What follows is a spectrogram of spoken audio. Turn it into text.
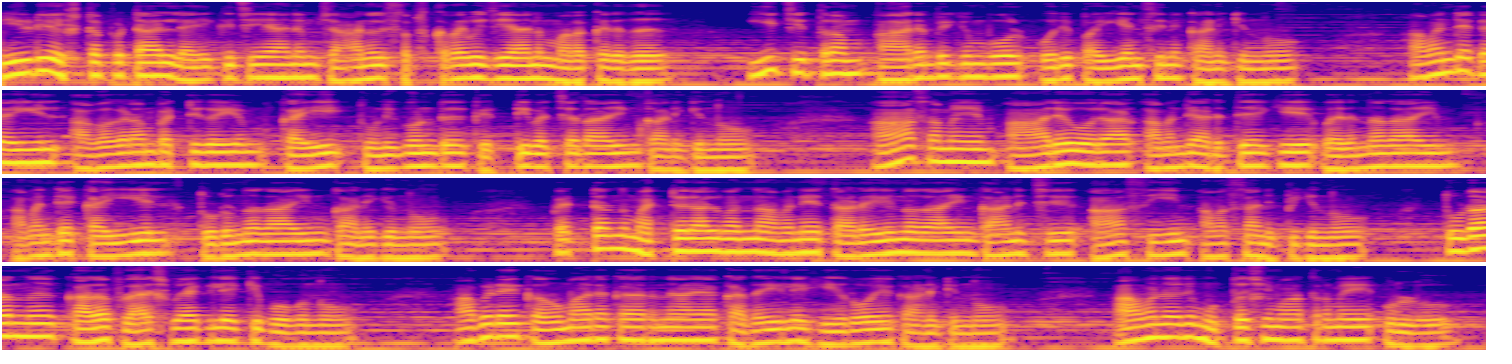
വീഡിയോ ഇഷ്ടപ്പെട്ടാൽ ലൈക്ക് ചെയ്യാനും ചാനൽ സബ്സ്ക്രൈബ് ചെയ്യാനും മറക്കരുത്. ഈ ചിത്രം ആരംഭിക്കുമ്പോൾ ഒരു പയ്യൻസിനെ കാണിക്കുന്നു. അവന്റെ കയ്യിൽ അപകടം പറ്റുകയും കൈ തുണി കൊണ്ട് കെട്ടിവെച്ചതായും കാണിക്കുന്നു. ആ സമയം ആരോ ഒരാൾ അവന്റെ അടുത്തേക്ക് വരുന്നതായും അവന്റെ കയ്യിൽ തൊടുന്നതായും കാണിക്കുന്നു. പെട്ടെന്ന് മറ്റൊരാൾ വന്ന് അവനെ തടയുന്നതായും കാണിച്ച് ആ സീൻ അവസാനിപ്പിക്കുന്നു. തുടർന്ന് കഥ ഫ്ലാഷ് ബാക്കിലേക്ക് പോകുന്നു. അവിടെ കൗമാരക്കാരനായ കഥയിലെ ഹീറോയെ കാണിക്കുന്നു. അവനൊരു മുത്തശ്ശി മാത്രമേ ഉള്ളൂ.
